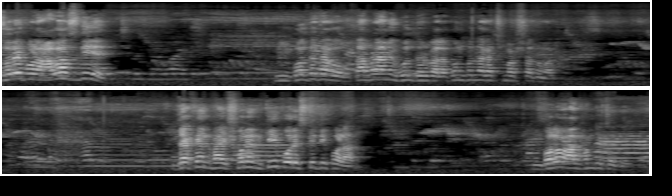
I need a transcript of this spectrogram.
জোরে পড়ো, আওয়াজ দিয়ে। হম, বলতে থাকো, তারপরে আমি ভুল ধরবে কোন কোন জায়গার সমস্যা তোমার? দেখেন ভাই, শোনেন কি পরিস্থিতি পড়ার। বলো, আলহামদুলিল্লাহ।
